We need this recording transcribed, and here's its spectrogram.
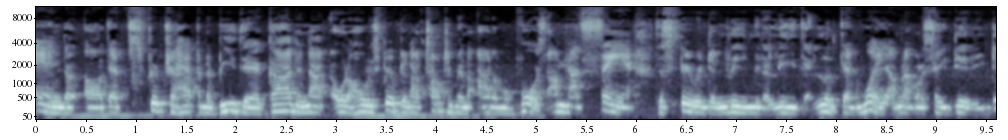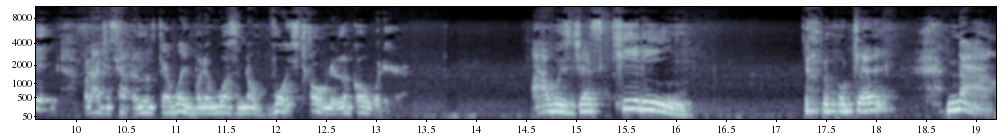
and uh, that scripture happened to be there, God did not, or the Holy Spirit did not talk to me in an audible voice. I'm not saying the Spirit didn't lead me to lead that, look that way. I'm not going to say he did, he didn't, but I just happened to look that way. But it wasn't no voice told me to look over there. I was just kidding. okay? Now,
